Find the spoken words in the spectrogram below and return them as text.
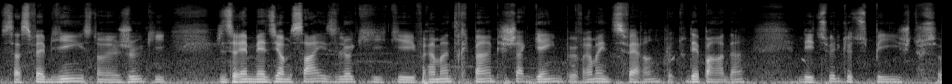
Ça se fait bien. C'est un jeu qui, je dirais, medium size, là, qui, est vraiment tripant. Puis chaque game peut vraiment être différent, tout dépendant des tuiles que tu piges, tout ça.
